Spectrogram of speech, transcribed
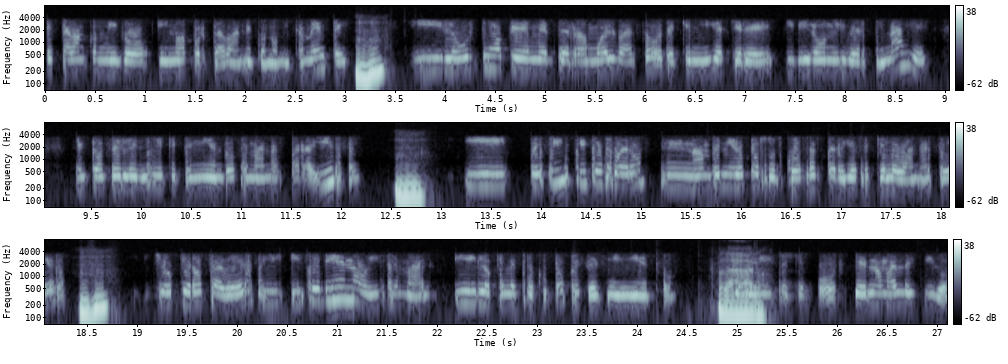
estaban conmigo y no aportaban económicamente. Y lo último que me derramó el vaso de que mi hija quiere vivir un libertinaje. Entonces le dije que tenían dos semanas para irse. Y pues sí, sí se fueron, no han venido por sus cosas, pero yo sé que lo van a hacer. Yo quiero saber si hice bien o hice mal. Y lo que me preocupa pues es mi nieto. Claro. Dice que por qué nomás le digo.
